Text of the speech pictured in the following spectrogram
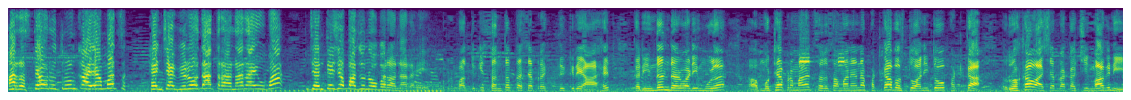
हा रस्त्यावर उतरून कायमच त्यांच्या विरोधात राहणार आहे उभा. जनतेच्या बाजूने उभं राहणार आहे. पाहतो की संतप्त अशा प्रतिक्रिया आहेत. कारण इंधन दरवाढीमुळं मोठ्या प्रमाणात सर्वसामान्यांना फटका बसतो आणि तो फटका रोखावा अशा प्रकारची मागणी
